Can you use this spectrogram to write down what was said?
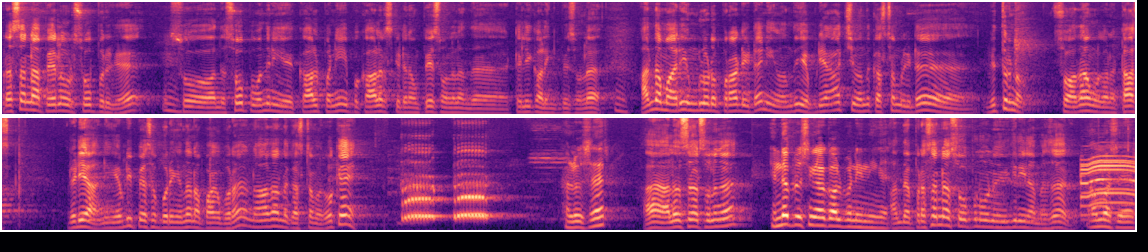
பிரசன்னா பேரில் ஒரு சோப்பு இருக்குது ஸோ அந்த சோப்பு வந்து நீங்கள் கால் பண்ணி இப்போ காலர்ஸ் கிட்ட நம்ம பேசுவோம்ல அந்த டெலிகாலிங் பேசுவோம்ல அந்த மாதிரி உங்களோட ப்ராடக்ட்டை நீங்கள் வந்து எப்படியாச்சும் வந்து கஸ்டமர் கிட்ட வித்துடணும். ஸோ அதான் உங்களுக்கான டாஸ்க் ரெடியா நீங்கள் எப்படி பேச போகிறீங்கன்னு தான் நான் பார்க்க போகிறேன் நான் தான் அந்த கஸ்டமர் ஓகே ஹலோ சார் ஆ ஹலோ சார் சொல்லுங்கள் என்ன பிரச்சனைக்காக கால் பண்ணியிருந்தீங்க? அந்த பிரசன்னா சோப்புன்னு ஒன்று விற்கிறீங்களாமே சார் ஆமாம் சார்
